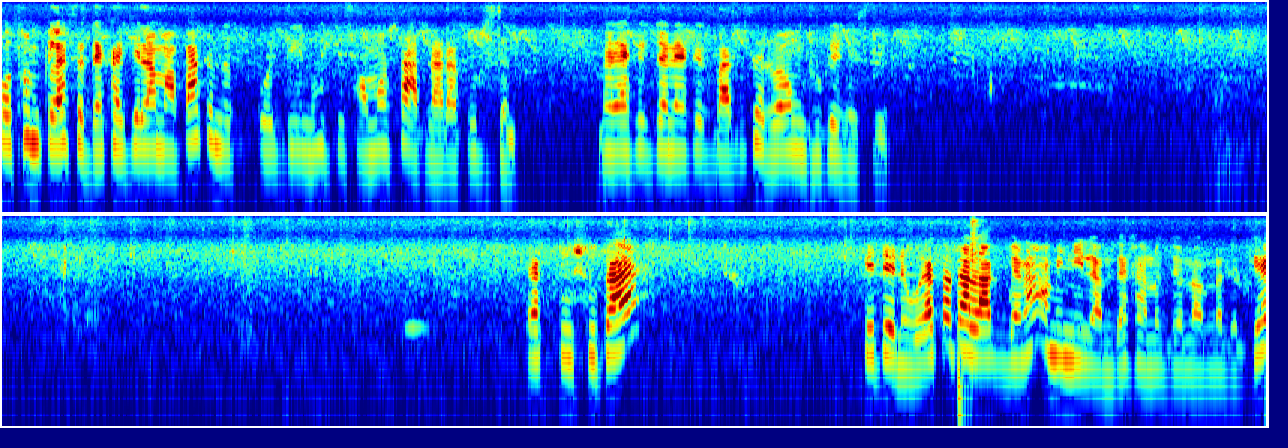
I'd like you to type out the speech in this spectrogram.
প্রথম ক্লাসে দেখাইছিলাম আপা কিন্তু ওই দিন হচ্ছে সমস্যা আপনারা করছেন। মানে এক একজন এক এক বাদিতে রং ঢুকে গেছে। একটু সুতা কেটে নেব। এতটা লাগবে না, আমি নিলাম দেখানোর জন্য আপনাদেরকে।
